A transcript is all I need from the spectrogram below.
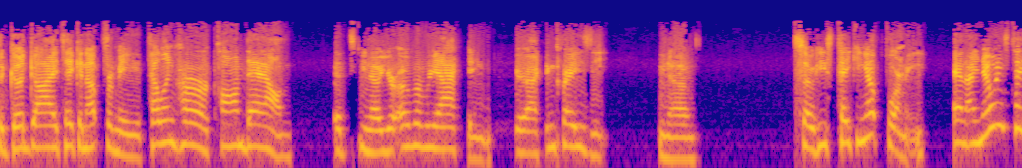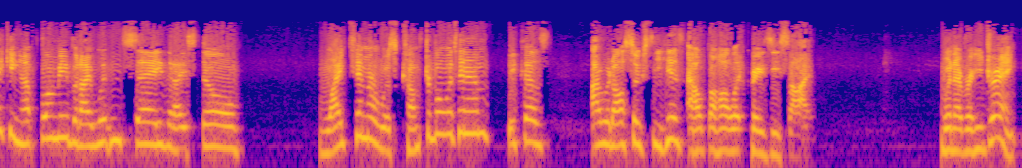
the good guy taking up for me, telling her, calm down. It's, you know, you're overreacting. You're acting crazy, you know. So he's taking up for me. And I know he's taking up for me, but I wouldn't say that I still liked him or was comfortable with him because I would also see his alcoholic crazy side whenever he drank.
